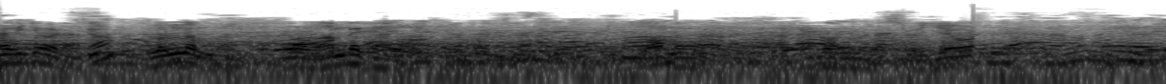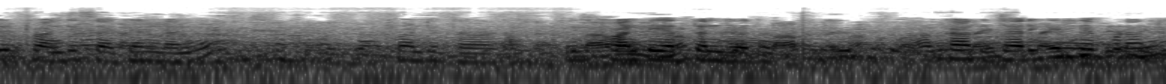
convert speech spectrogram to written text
విజయవాడ నున్నమ్మ అంబేకాయ ఈరోజు ట్వంటీ సెకండ్ అండి ట్వంటీ థర్డ్ ఇది ట్వంటీ ఎత్ అని జరుగుతుంది కాదు జరిగింది ఎప్పుడండి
